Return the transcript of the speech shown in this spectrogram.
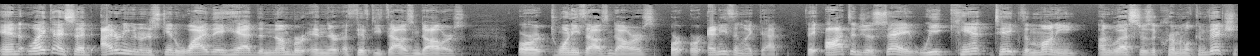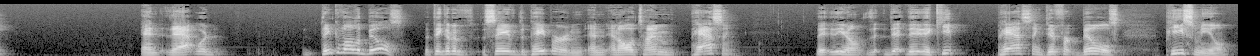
And like I said, I don't even understand why they had the number in there of $50,000 or $20,000 or, or anything like that. They ought to just say, we can't take the money unless there's a criminal conviction. And that would think of all the bills that they could have saved the paper and, and, and all the time passing. They, you know, they, they keep passing different bills piecemeal.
